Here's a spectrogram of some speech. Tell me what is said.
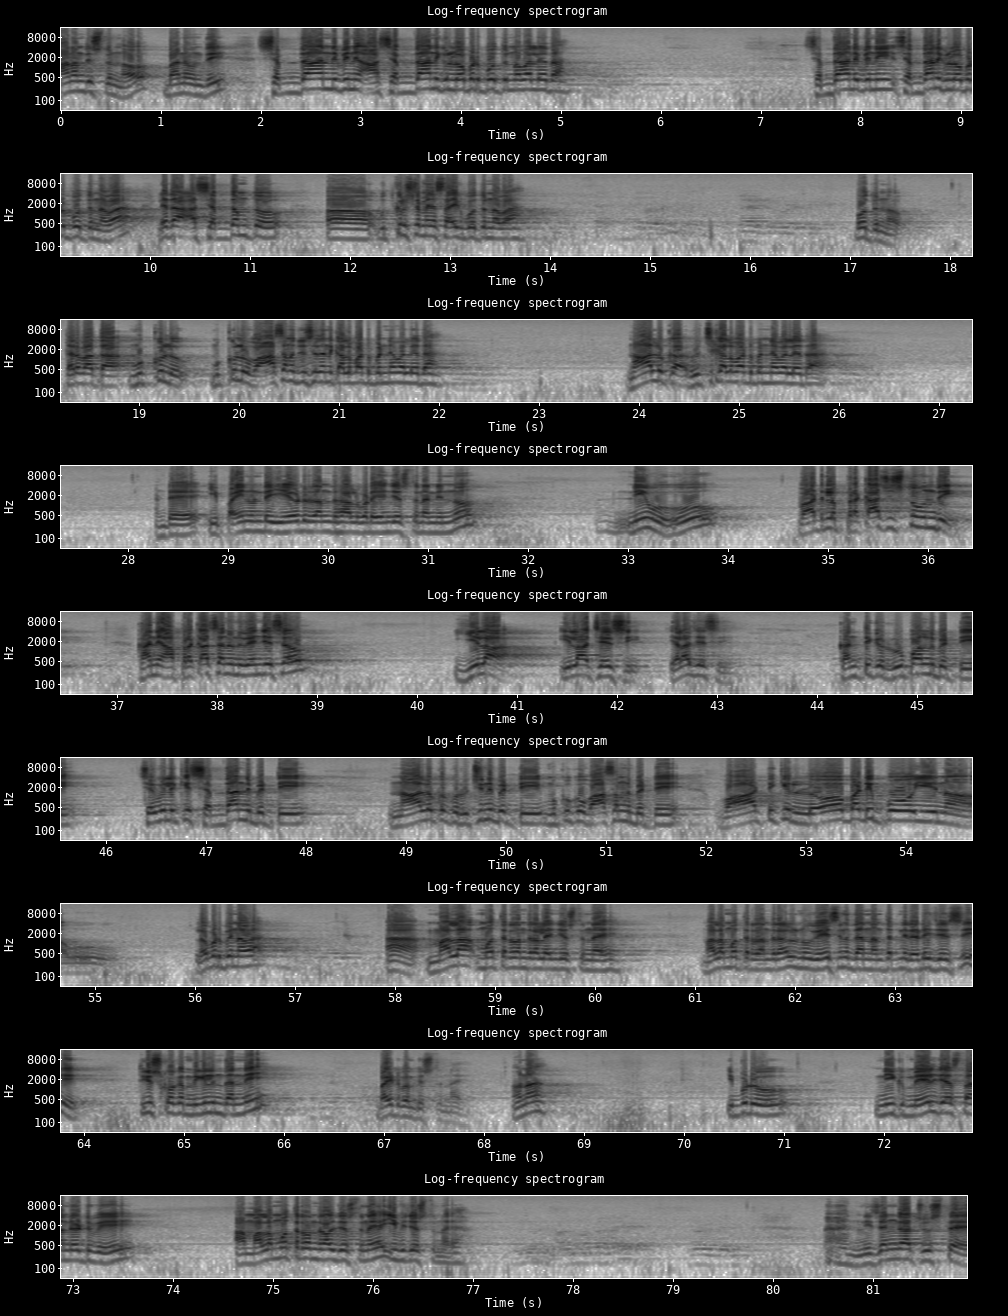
ఆనందిస్తున్నావు. బాగానే ఉంది. శబ్దాన్ని విని ఆ శబ్దానికి లోబడిపోతున్నావా లేదా? శబ్దాన్ని విని శబ్దానికి లోబడిపోతున్నావా? లేదా ఆ శబ్దంతో ఉత్కృష్టమైన స్థాయికి పోతున్నావా? పోతున్నావు. తర్వాత ముక్కులు ముక్కులు వాసన చూసేదానికి అలవాటు పడినవా లేదా? నాలుక రుచికి అలవాటు పడినవా లేదా? అంటే ఈ పైనుండే ఏడు రంధ్రాలు కూడా ఏం చేస్తున్నా నిన్ను? నీవు వాటిలో ప్రకాశిస్తూ ఉంది. కానీ ఆ ప్రకాశాన్ని నువ్వేం చేసావు ఇలా ఇలా చేసి ఎలా చేసి? కంటికి రూపాలను పెట్టి చెవులకి శబ్దాన్ని పెట్టి నాలుకకు రుచిని పెట్టి ముక్కుకు వాసనను పెట్టి వాటికి లోబడిపోయినావు. లోబడిపోయినావా? మల మూత్ర రంధ్రాలు ఏం చేస్తున్నాయి? మలమూత్ర రంధ్రాలు నువ్వు వేసిన దాన్ని అంతటిని రెడీ చేసి తీసుకోక మిగిలిన దాన్ని బయట పంపిస్తున్నాయి. అవునా? ఇప్పుడు నీకు మేలు చేస్తానేటివి ఆ మలమూత్ర రంధ్రాలు చేస్తున్నాయా? ఇవి చేస్తున్నాయా? నిజంగా చూస్తే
